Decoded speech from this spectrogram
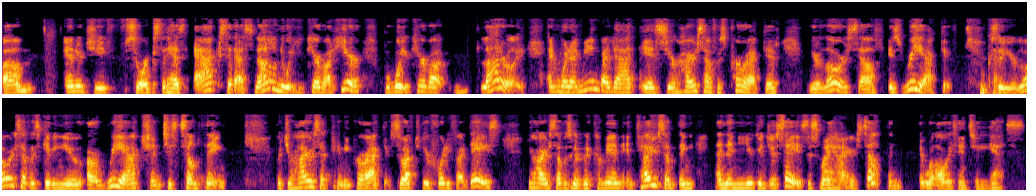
um, energy source that has access not only to what you care about here, but what you care about laterally. And what I mean by that is your higher self is proactive, your lower self is reactive. Okay. So your lower self is giving you a reaction to something, but your higher self can be proactive. So after your 45 days, your higher self is going to come in and tell you something, and then you can just say, Is this my higher self? And it will always answer yes.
